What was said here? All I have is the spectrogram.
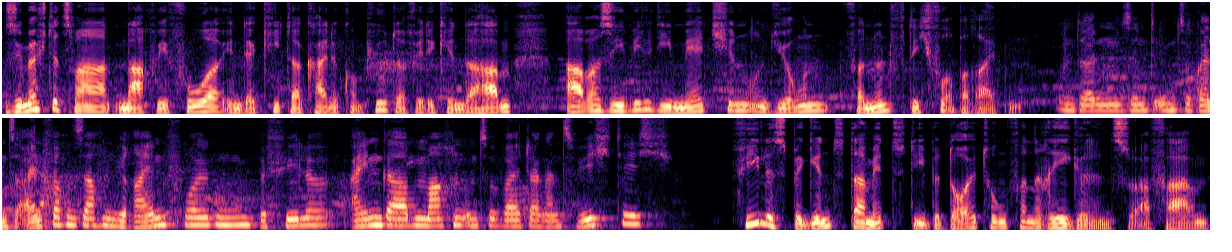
Sie möchte zwar nach wie vor in der Kita keine Computer für die Kinder haben, aber sie will die Mädchen und Jungen vernünftig vorbereiten. Und dann sind eben so ganz einfache Sachen wie Reihenfolgen, Befehle, Eingaben machen und so weiter ganz wichtig. Vieles beginnt damit, die Bedeutung von Regeln zu erfahren.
